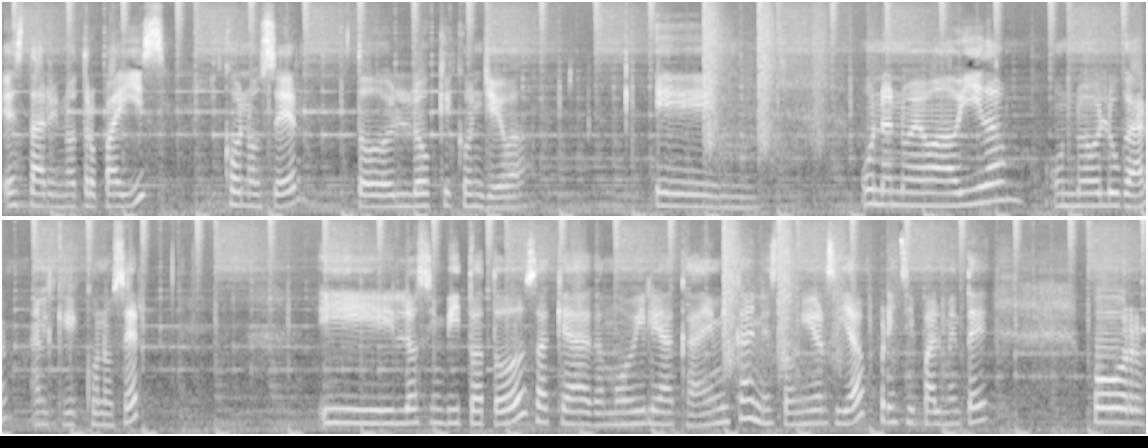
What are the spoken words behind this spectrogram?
estar en otro país, conocer todo lo que conlleva em, una nueva vida, un nuevo lugar al que conocer. Y los invito a todos a que hagan movilidad académica en esta universidad, principalmente por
